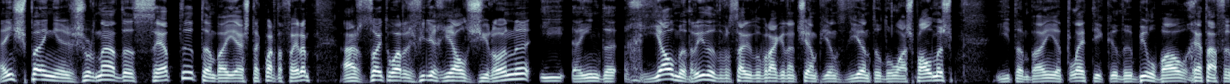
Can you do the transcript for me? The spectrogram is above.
Em Espanha, jornada 7, também esta quarta-feira, às 18 horas, Villarreal Girona e ainda Real Real Madrid, adversário do Braga na Champions, diante do Las Palmas, e também Atlético de Bilbao, Retafe.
